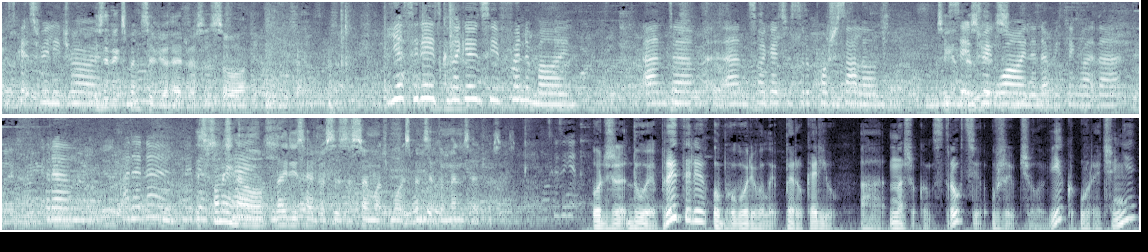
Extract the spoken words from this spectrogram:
It just gets really dry. Is it expensive, your hairdressers, or Yes, it is, because I go and see a friend of mine. And, um, and so I go to a sort of posh salon. Tea and sit and drink wine and everything like that. But um, I don't know. Maybe It's I should funny how change. ladies' hairdressers are so much more expensive than men's hairdressers. Отже, двоє приятелів обговорювали перукарів, а нашу конструкцію вжив чоловік у реченні.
